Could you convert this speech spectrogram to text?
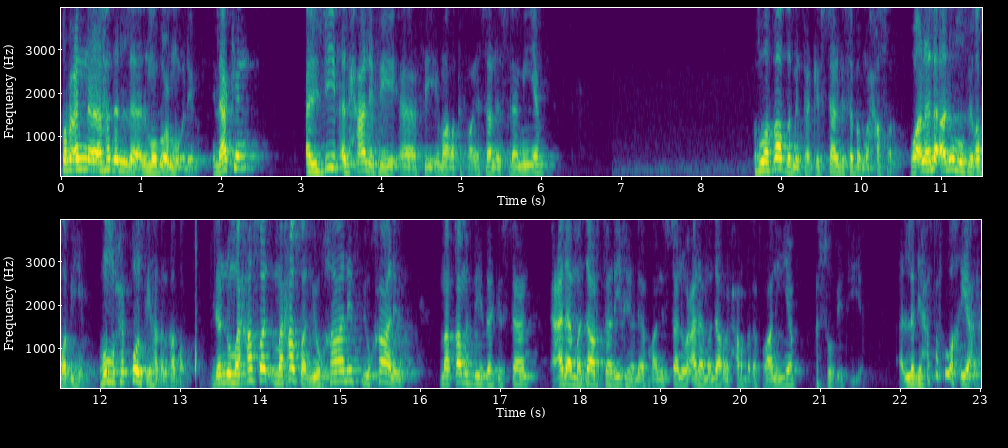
طبعا هذا الموضوع مؤلم لكن الجيل الحالي في في إمارة أفغانستان الإسلامية هو غاضب من باكستان بسبب ما حصل وأنا لا ألومه في غضبهم هم محقون في هذا الغضب لأنه ما حصل ما حصل يخالف يخالف ما قامت به باكستان على مدار تاريخها لأفغانستان وعلى مدار الحرب الأفغانية السوفيتية. الذي حصل هو خيانة.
